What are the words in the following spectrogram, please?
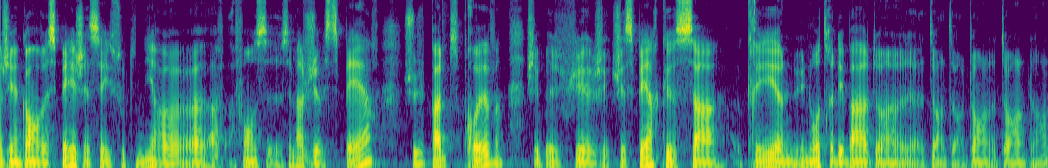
J'ai un grand respect, j'essaie de soutenir à, fond cela. J'espère, je n'ai pas de preuves, j'espère que ça créer un, autre débat dans, dans, dans,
